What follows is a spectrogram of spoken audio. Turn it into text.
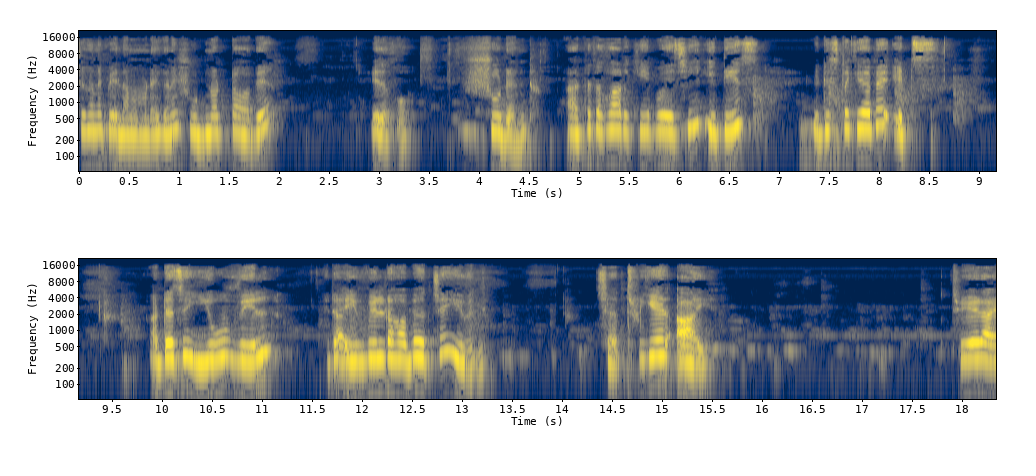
যেখানে পেলাম আমরা, এখানে শুড নটটা হবে এই দেখো শুডেন্ট আর একটা দেখো, আর কি পেয়েছি ইট ইজ ইট ইজটা কী হবে? ইটস এটা হচ্ছে ইউ উইল এটা ইউ উইলটা হবে হচ্ছে ইউ উইল আচ্ছা থ্রি এর আই থ্রি এর আই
